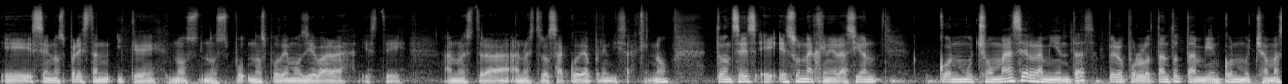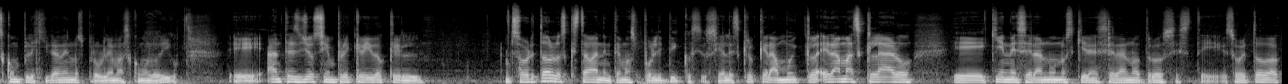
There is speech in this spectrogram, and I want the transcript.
eh, se nos prestan y que nos, nos, nos podemos llevar a este a, nuestra, a nuestro saco de aprendizaje, ¿no? Entonces eh, es una generación con mucho más herramientas, pero por lo tanto también con mucha más complejidad en los problemas, como lo digo. Eh, antes yo siempre he creído que el, sobre todo los que estaban en temas políticos y sociales, creo que era muy era más claro eh, quiénes eran unos, quiénes eran otros, este, sobre todo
